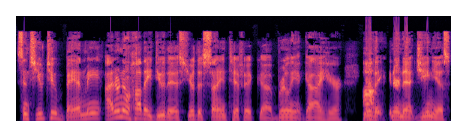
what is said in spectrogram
Since YouTube banned me, I don't know how they do this. You're the scientific, uh, brilliant guy here. You're huh. the internet genius.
